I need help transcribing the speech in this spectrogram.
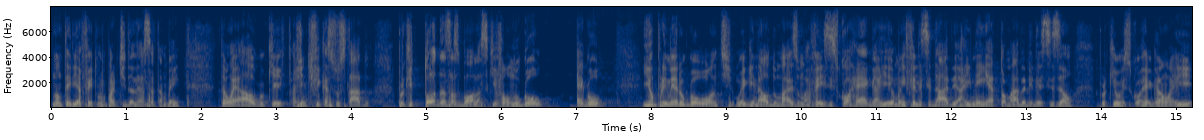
não teria feito uma partida dessa também. Então é algo que a gente fica assustado, porque todas as bolas que vão no gol é gol. E o primeiro gol ontem, o Egnaldo mais uma vez escorrega, aí é uma infelicidade, aí nem é tomada de decisão, porque o escorregão aí,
